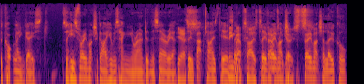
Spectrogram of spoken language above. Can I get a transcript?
the Cock Lane ghost. So he's very much a guy who was hanging around in this area. Yes. So baptised here. Being so, baptised So very much, ghosts. very much a local.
